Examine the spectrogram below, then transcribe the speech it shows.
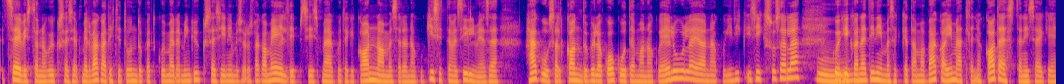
et see vist on nagu üks asi, et meil väga tihti tundub, et kui meile mingi üks asi inimese juures väga meeldib, siis me kuidagi kanname selle nagu kissitame silmi ja see häguselt kandub üle kogu tema nagu elule ja nagu isiksusele mm. -hmm. kuigi ka need inimesed, keda ma väga imetlen ja kadestan isegi,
